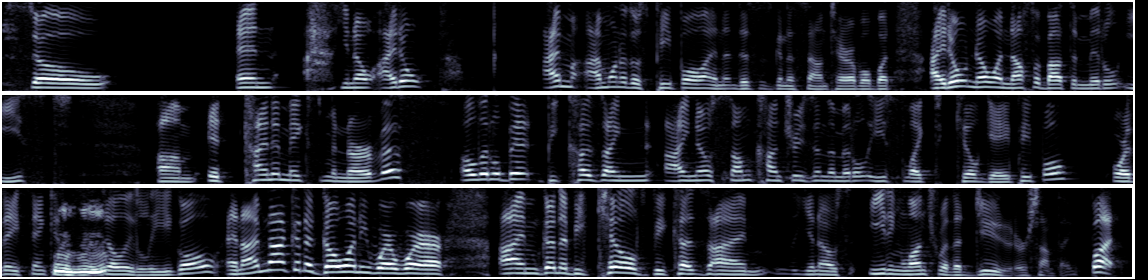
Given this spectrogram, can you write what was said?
So, and you know, I don't. I'm I'm one of those people, and this is going to sound terrible, but I don't know enough about the Middle East. Um, it kind of makes me nervous a little bit because I I know some countries in the Middle East like to kill gay people or they think it's Mhm. still illegal. And I'm not going to go anywhere where I'm going to be killed because I'm, you know, eating lunch with a dude or something. But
